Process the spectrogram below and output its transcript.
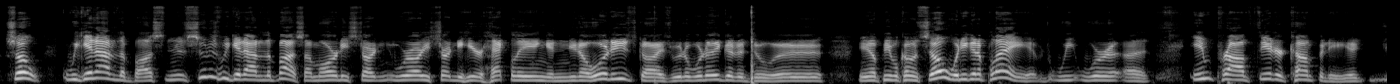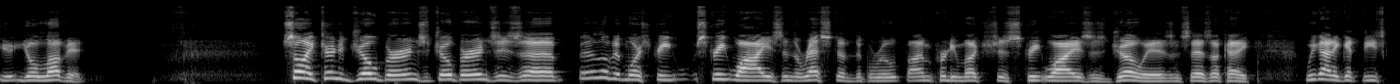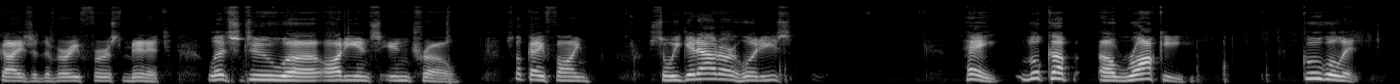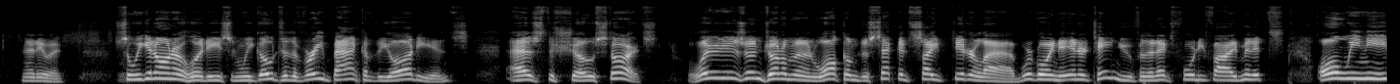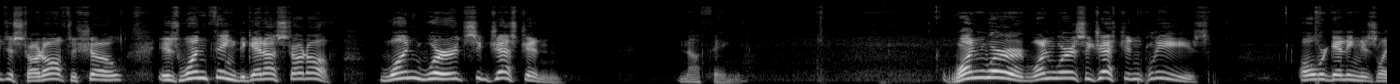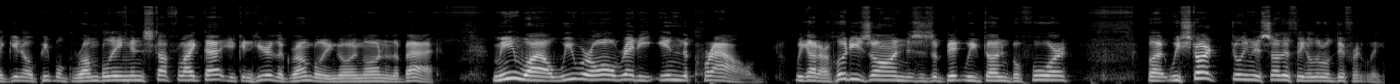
So we get out of the bus, and as soon as we get out of the bus, I'm already starting. We're already starting to hear heckling, and you know, who are these guys? What are, they going to do? Uh, you know, people coming. So, what are you going to play? We we're an improv theater company. It, you, you'll love it. So I turn to Joe Burns. Joe Burns is uh, a little bit more street streetwise than the rest of the group. I'm pretty much as streetwise as Joe is, and says, "Okay, we got to get these guys at the very first minute." let's do uh, audience intro. It's okay, fine. So we get out our hoodies. Hey, look up uh, Rocky. Google it. Anyway, so we get on our hoodies and we go to the very back of the audience as the show starts. Ladies and gentlemen, welcome to Second Sight Theater Lab. We're going to entertain you for the next 45 minutes. All we need to start off the show is one thing to get us start off. One word suggestion. Nothing. One word, one word suggestion, please. All we're getting is like, you know, people grumbling and stuff like that. You can hear the grumbling going on in the back. Meanwhile, we were already in the crowd. We got our hoodies on. This is a bit we've done before. But we start doing this other thing a little differently.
